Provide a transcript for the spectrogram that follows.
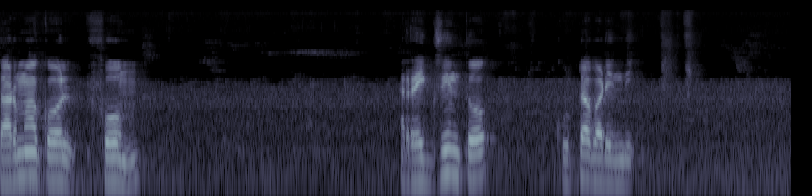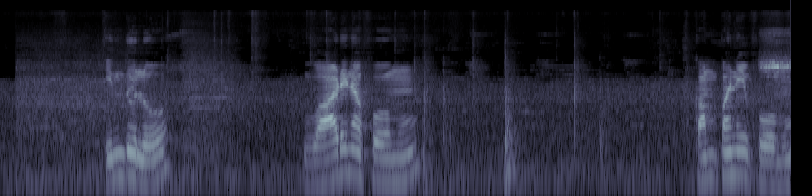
థర్మాకోల్ ఫోమ్ రెగ్జిన్తో కుట్టబడింది. ఇందులో వాడిన ఫోము కంపెనీ ఫోము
